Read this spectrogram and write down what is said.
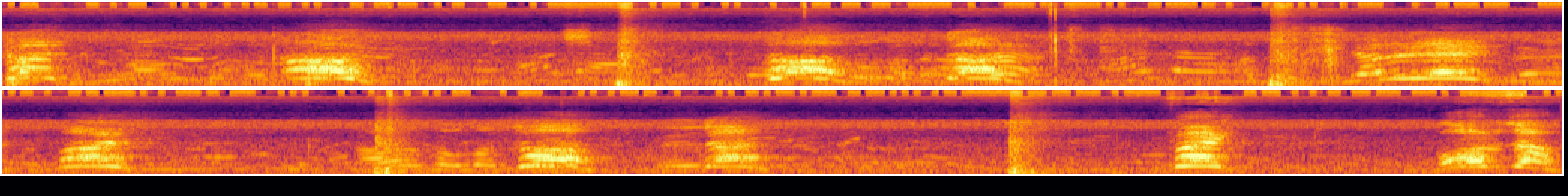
Kaç! Al! Sol! Dön! Yarı Baş! Sol! Dön! Bek! Omzum!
